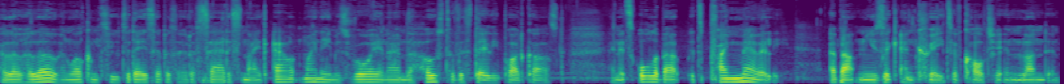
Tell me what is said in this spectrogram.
Hello, hello, and welcome to today's episode of Saddest Night Out. My name is Roy, and I'm the host of this daily podcast. And it's all about, it's primarily about music and creative culture in London.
